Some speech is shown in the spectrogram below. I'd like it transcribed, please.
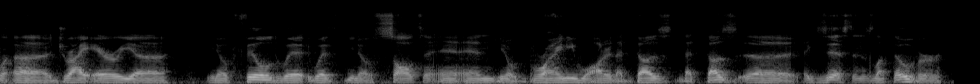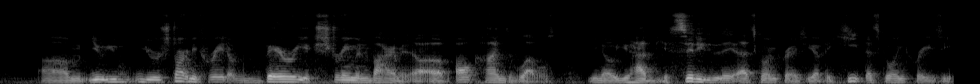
uh, dry area you know filled with with you know salt and, and you know briny water that does that does uh, exist and is left over um, you, you you're starting to create a very extreme environment of all kinds of levels. You know you have the acidity that's going crazy you have the heat that's going crazy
